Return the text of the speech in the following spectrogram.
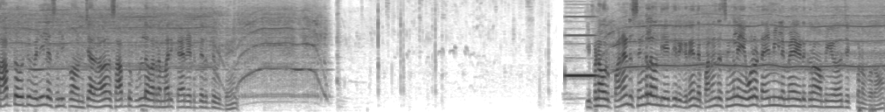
சாப்பிட்டு விட்டு வெளியில் செழிப்பாக வந்துச்சு. அதனால நான் சாப்பிட்டு உள்ளே வர்ற மாதிரி கயிறு எடுத்து எடுத்து விட்டேன். இப்போ நான் ஒரு பன்னெண்டு செங்கலை வந்து ஏற்றிருக்கிறேன் இந்த பன்னெண்டு செங்கலை எவ்வளோ டைமிங்கில் மேலே எடுக்கிறோம் அப்படிங்கிறத செக் பண்ண போகிறோம்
